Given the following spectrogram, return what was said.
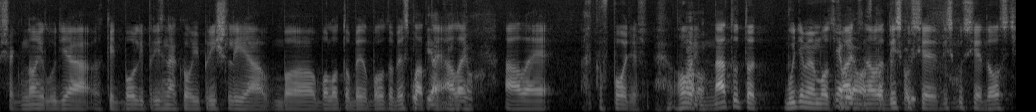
však mnohí ľudia, keď boli príznakoví, prišli a bolo to, bolo to bezplatné, ale, ale ako v pôde. Hovorím, na túto budeme môcť mať diskusie, diskusie dosť.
